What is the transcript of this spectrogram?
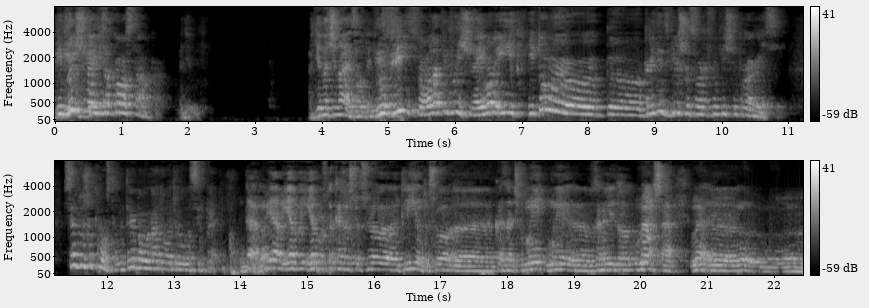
Підвищена відсоткова ставка. Где, а где начинается вот. Ну, звісно, вона підвищена. І, і, і тому е, кредит збільшується в арифметичній прогресії. Все дуже просто, не треба вигадувати велосипед. Да, ну я, я, я просто кажу, що, що клієнту, що е, казати, що ми, ми е, взагалі то наша на, е, ну, е,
